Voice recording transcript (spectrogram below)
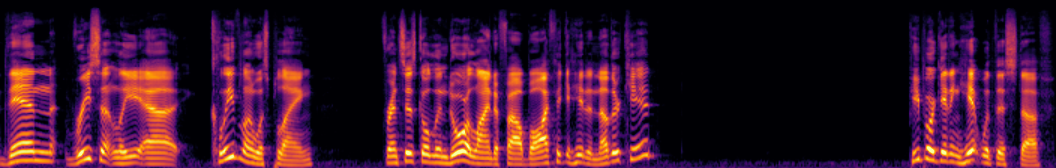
Then recently, uh, Cleveland was playing. Francisco Lindor lined a foul ball. I think it hit another kid. People are getting hit with this stuff.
